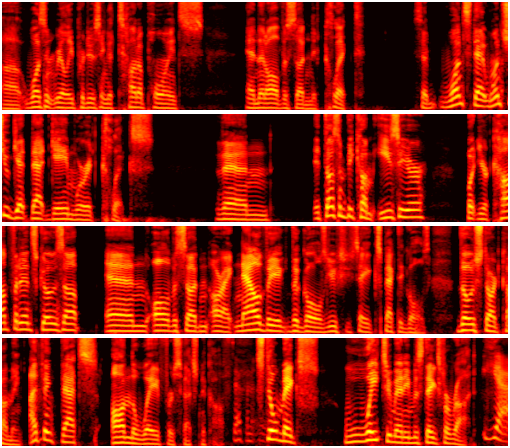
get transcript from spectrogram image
uh, wasn't really producing a ton of points, and then all of a sudden it clicked. He said once that once you get that game where it clicks, then it doesn't become easier, but your confidence goes up. And all of a sudden, all right, now the the goals, you should say expected goals, those start coming. I think that's on the way for Svechnikov. Definitely. Still makes way too many mistakes for Rod. Yeah,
